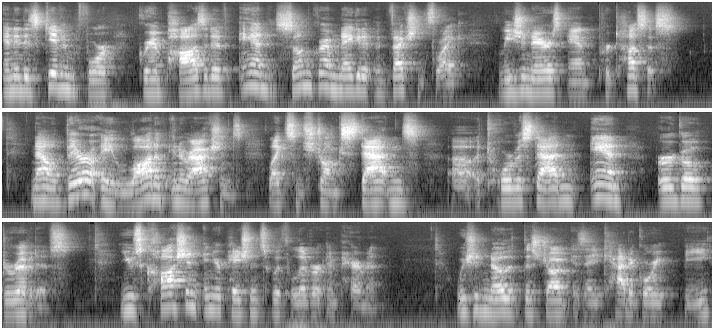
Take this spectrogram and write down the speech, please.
and it is given for gram-positive and some gram-negative infections like Legionnaires and pertussis. Now there are a lot of interactions like some strong statins, uh, atorvastatin, and ergot derivatives. Use caution in your patients with liver impairment we should know that this drug is a category B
